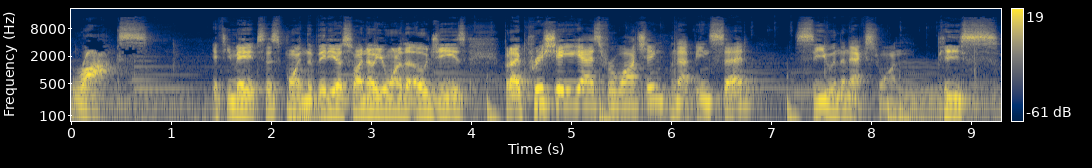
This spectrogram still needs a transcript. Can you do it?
rocks if you made it to this point in the video. So I know you're one of the OGs, but I appreciate you guys for watching. And that being said, see you in the next one. Peace.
